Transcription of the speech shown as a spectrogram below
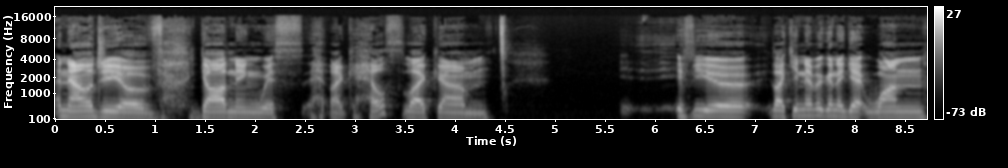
analogy of gardening with like health, like um if you're like you're never gonna get one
